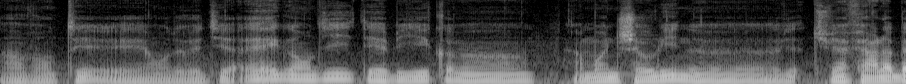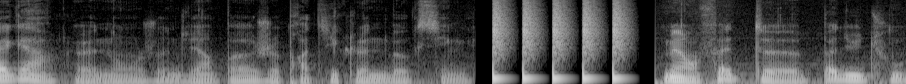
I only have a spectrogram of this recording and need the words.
inventé. Et on devait dire Hé hey, Gandhi, t'es habillé comme un, un moine Shaolin, tu viens faire la bagarre Non, je ne viens pas, je pratique l'unboxing. Mais en fait, euh, pas du tout.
